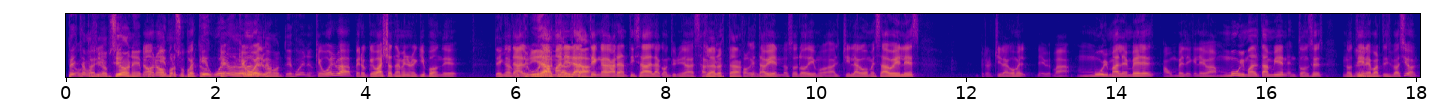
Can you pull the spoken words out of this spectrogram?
Préstamo sin opción, ¿eh? No, Porque no, por supuesto. Es bueno que, de que verdad vuelva. Tailamonte, es bueno. Que vuelva, pero que vaya también a un equipo donde Tenga de alguna manera tenga garantizada la continuidad. exacto. Claro está, Porque claro está está. bien, nosotros dimos al Chila Gómez a Vélez, pero el Chila Gómez le va muy mal en Vélez, a un Vélez que le va muy mal también, entonces no tiene Eh. participación.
